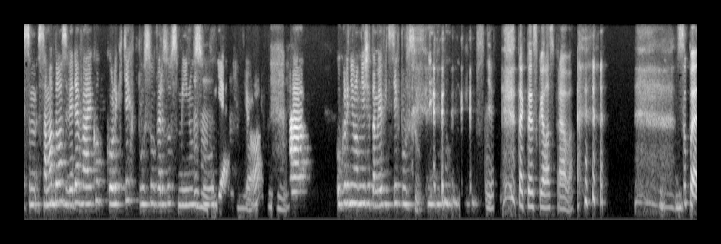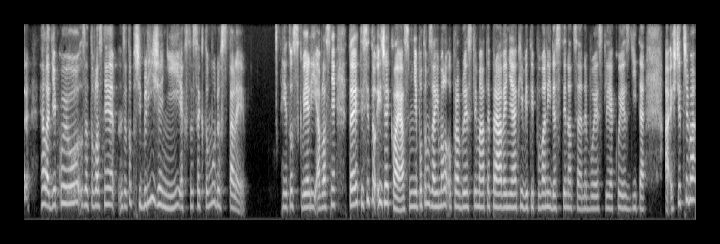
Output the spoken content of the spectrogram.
jsem sama byla zvědavá, jako kolik těch plusů versus mínusů mm-hmm. je, jo. Mm-hmm. A uklidnilo mě, že tam je víc těch plusů. Jasně, tak to je skvělá zpráva. Super. Hele, děkuju za to vlastně, za to přiblížení, jak jste se k tomu dostali. Je to skvělý a vlastně, to je, ty si to i řekla, já jsem mě potom zajímalo opravdu, jestli máte právě nějaký vytipovaný destinace, nebo jestli jako jezdíte. A ještě třeba,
